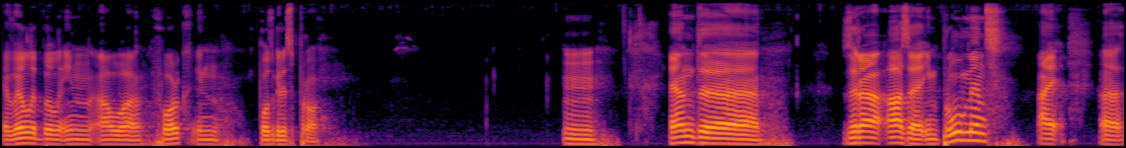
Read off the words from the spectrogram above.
available in our fork in Postgres Pro. Mm. And uh, there are other improvements I, uh,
